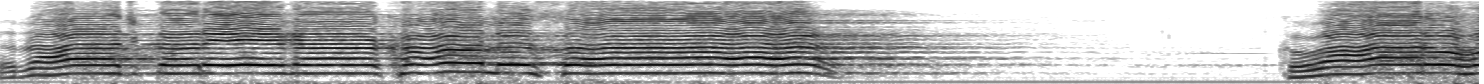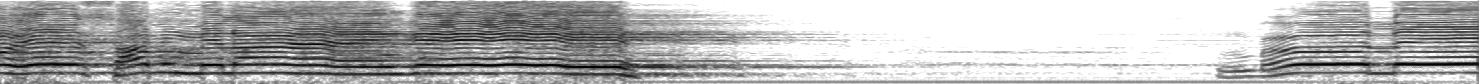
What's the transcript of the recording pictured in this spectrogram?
ਰਾਜ ਕਰੇਗਾ ਖਾਲਸਾ। ਖਵਾਰ ਹੋਏ ਸਭ ਮਿਲਾਂਗੇ। ਬੋਲੇ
